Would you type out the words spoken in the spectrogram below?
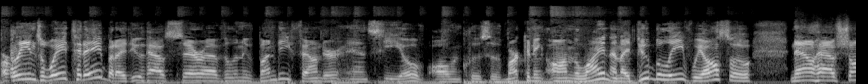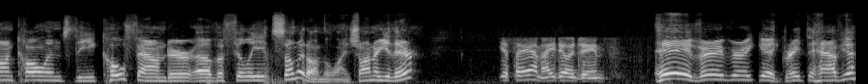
Arlene's away today, but I do have Sarah Villeneuve Bundy, founder and CEO of All Inclusive Marketing, on the line. And I do believe we also now have Shawn Collins, the co founder of Affiliate Summit, on the line. Shawn, are you there? Yes, I am. How you doing, James? Hey, very, very good. Great to have you.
